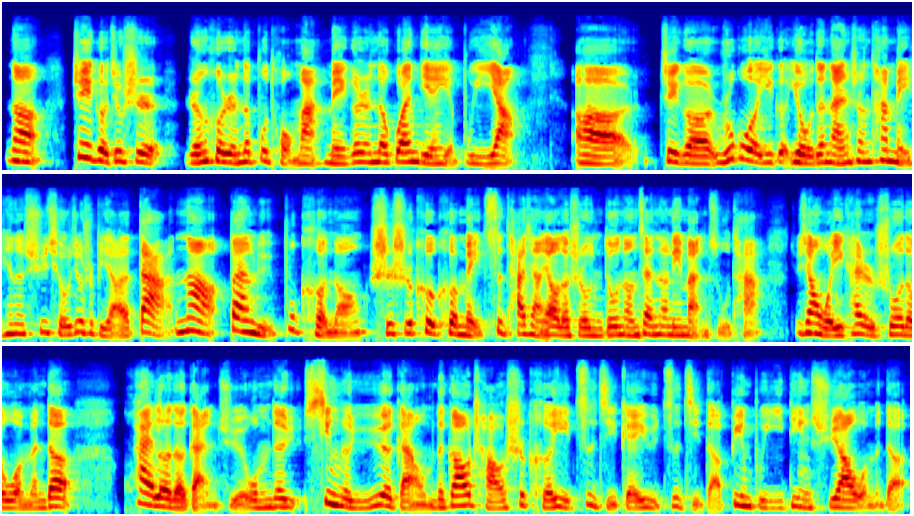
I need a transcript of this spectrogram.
那这个就是人和人的不同嘛，每个人的观点也不一样。啊，这个如果一个有的男生他每天的需求就是比较大，那伴侣不可能时时刻刻每次他想要的时候你都能在那里满足他。就像我一开始说的，我们的快乐的感觉，我们的性的愉悦感，我们的高潮是可以自己给予自己的，并不一定需要我们的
